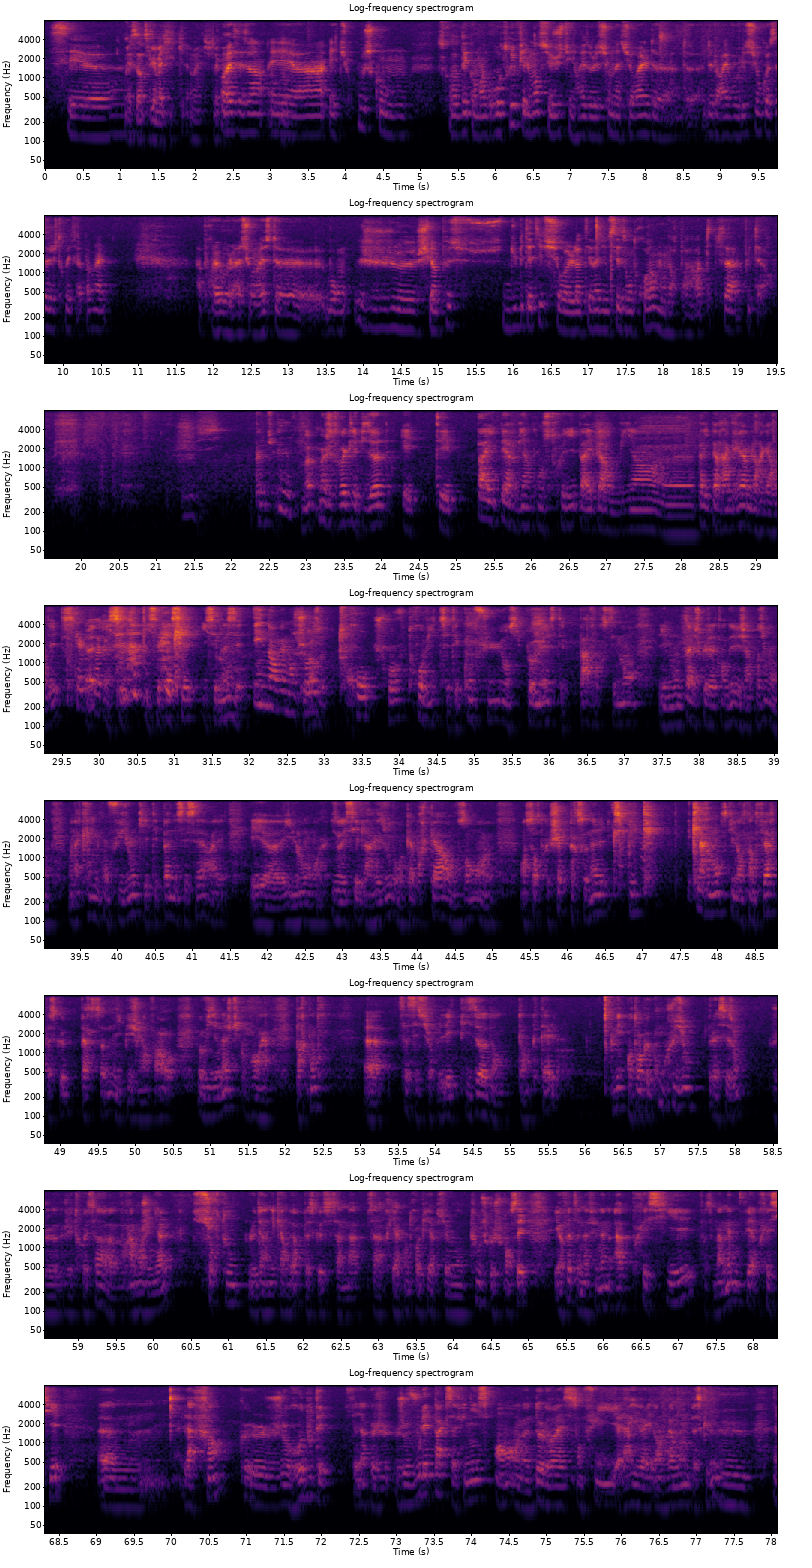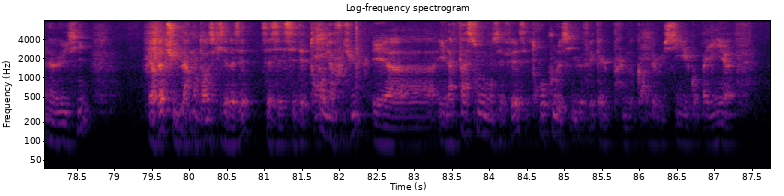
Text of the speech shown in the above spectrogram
C'est, euh, Mais c'est anticlimatique, ouais, je ouais c'est ça. Et, euh, et du coup, ce qu'on, ce qu'on entendait comme un gros truc, finalement, c'est juste une résolution naturelle de, de, de leur évolution quoi. Ça, j'ai trouvé ça pas mal. Après, voilà, sur le reste, euh, bon, je, je suis un peu dubitatif sur l'intérêt d'une saison 3, mais on en reparlera peut-être ça plus tard. Comme tu veux. Moi, moi, j'ai trouvé que l'épisode était pas hyper bien construit, pas hyper bien, euh, pas hyper agréable à regarder. Euh, il s'est passé, il s'est passé énormément de choses, trop, je trouve, trop vite. C'était confus, on s'y paumait, c'était pas forcément les montages que j'attendais. J'ai l'impression qu'on on a créé une confusion qui n'était pas nécessaire et, et, euh, ils, ont, ils ont essayé de la résoudre au cas par cas en faisant euh, en sorte que chaque personnage explique clairement ce qu'il est en train de faire parce que personne n'y pige rien. Enfin, au, au visionnage, tu comprends rien. Par contre, euh, ça c'est sur l'épisode en tant que tel, mais en tant que conclusion de la saison, j'ai trouvé ça euh, vraiment génial, surtout le dernier quart d'heure, parce que ça m'a ça a pris à contre-pied absolument tout ce que je pensais, et en fait ça m'a fait même apprécier, enfin ça m'a même fait apprécier euh, la fin que je redoutais. C'est-à-dire que je, voulais pas que ça finisse en Dolores s'enfuit, elle arrive à aller dans le vrai monde parce que elle a réussi. Et en fait, je suis hyper content de ce qui s'est passé. C'est- c'est- C'était trop bien foutu. Et, euh, et la façon dont c'est fait, c'est trop cool aussi. Le fait qu'elle prenne le corps de Lucie et compagnie. euh,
